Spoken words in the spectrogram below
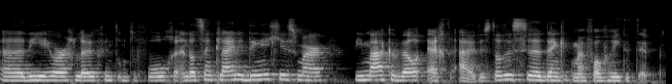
uh, die je heel erg leuk vindt om te volgen. En dat zijn kleine dingetjes, maar die maken wel echt uit. Dus dat is denk ik mijn favoriete tip.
